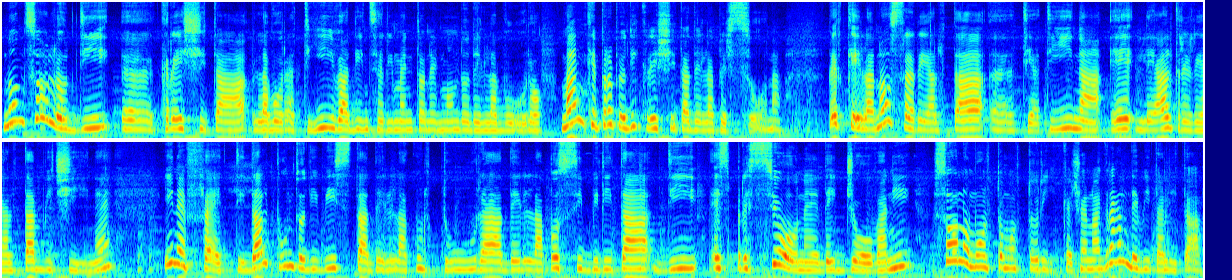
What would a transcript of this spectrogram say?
non solo di eh, crescita lavorativa, di inserimento nel mondo del lavoro, ma anche proprio di crescita della persona. Perché la nostra realtà eh, teatina e le altre realtà vicine in effetti, dal punto di vista della cultura, della possibilità di espressione dei giovani, sono molto molto ricche, c'è una grande vitalità.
